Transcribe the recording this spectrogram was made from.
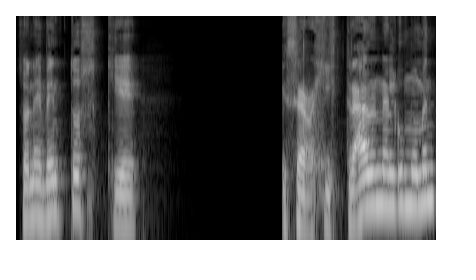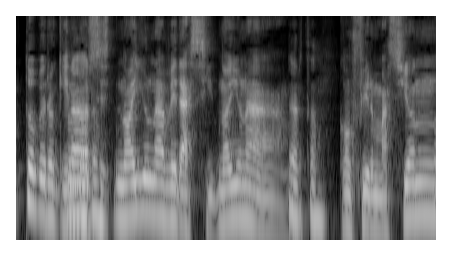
son eventos que se registraron en algún momento, pero que no, Claro. se- no hay una veracidad, no hay una ¿Cierto? confirmación.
